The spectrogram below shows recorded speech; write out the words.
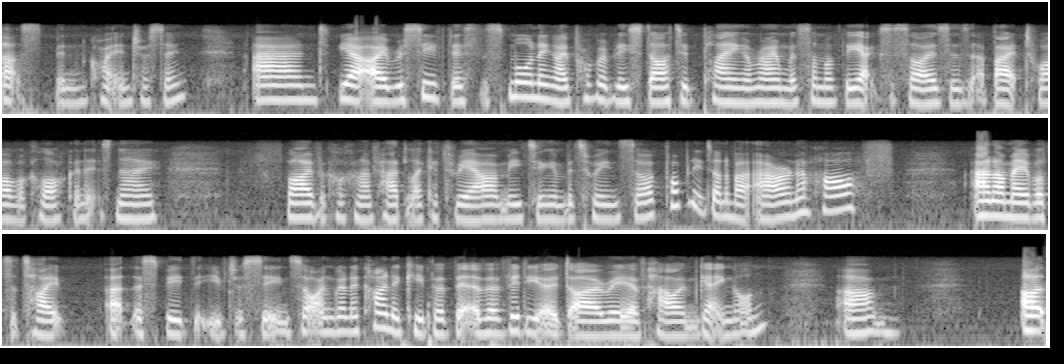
that's been quite interesting. And yeah, I received this this morning. I probably started playing around with some of the exercises at about 12 o'clock, and it's now 5 o'clock, and I've had like a three hour meeting in between. So I've probably done about an hour and a half, and I'm able to type at the speed that you've just seen. So I'm going to kind of keep a bit of a video diary of how I'm getting on. Um, uh,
